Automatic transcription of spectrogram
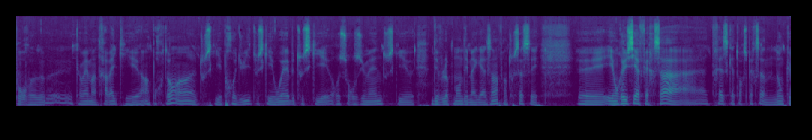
pour euh, quand même un travail qui est important, hein, tout ce qui est produit, tout ce qui est web, tout ce qui est ressources humaines, tout ce qui est développement des magasins, enfin tout ça c'est... et on réussit à faire ça à 13-14 personnes. Donc,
